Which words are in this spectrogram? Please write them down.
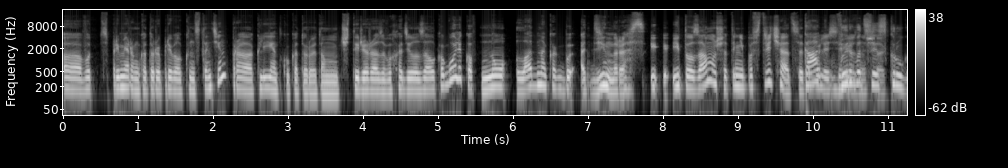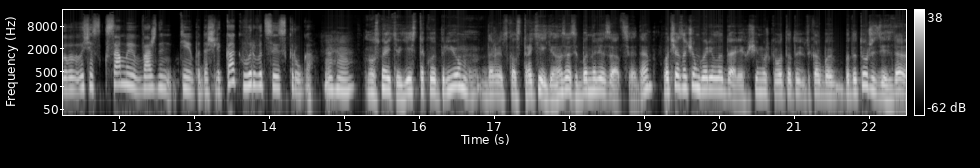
а вот с примером, который привел Константин про клиентку, которая там четыре раза выходила за алкоголиков, ну, ладно, как бы один раз. И, и то замуж это не повстречаться, это Как более серьезный вырваться из шаг. круга? Вы, сейчас к самой важной теме подошли. Как вырваться из круга? Мгм. Ну, смотрите, есть такой прием, даже я бы сказал, стратегия, называется банализация, да? Вот сейчас о чем говорила Дарья. Я хочу немножко вот это как бы подытожить здесь, да,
